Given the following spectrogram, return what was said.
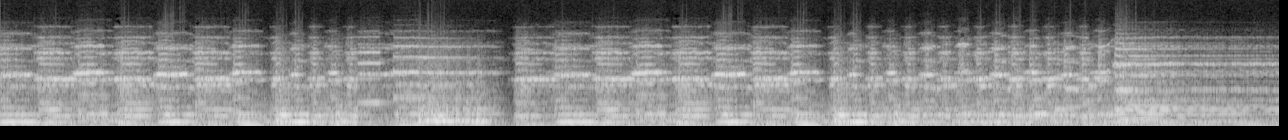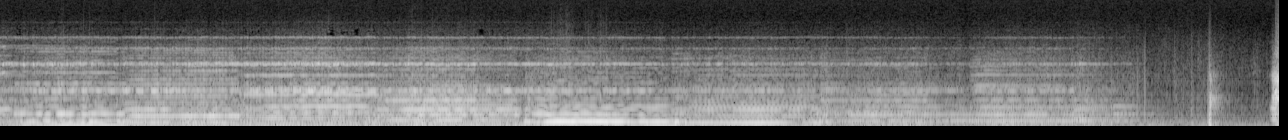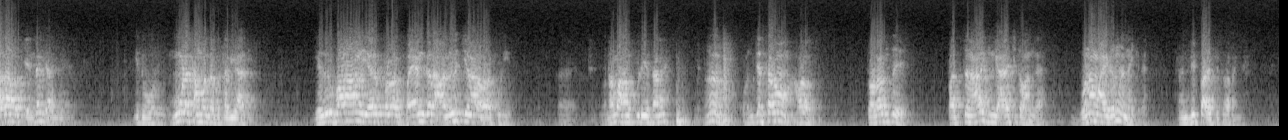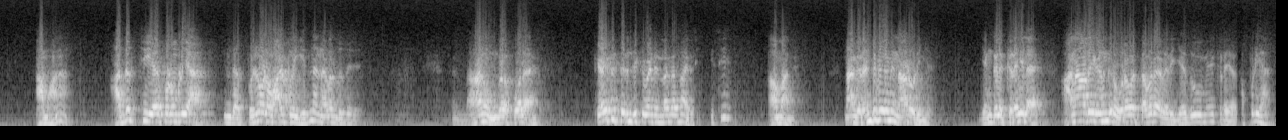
ராதாவுக்கு சம்பந்தப்பட்ட வியாதி. எதிர்பாராமல் ஏற்படுற பயங்கர அதிர்ச்சினால வரக்கூடியது. குணமாகக்கூடிய தானே? கொஞ்சம் சிரமம் அவ்வளவு. தொடர்ந்து பத்து நாளைக்கு இங்க அழைச்சிட்டு வாங்க. குணமாயிடும்னு நினைக்கிறேன். கண்டிப்பா அழைச்சிட்டு வரேங்க. ஆமா அதிர்ச்சி ஏற்படும்படியா இந்த பெண்ணோட வாழ்க்கையில என்ன நடந்தது? நானும் உங்களை போல கேட்டு தெரிஞ்சுக்க வேண்டிய நிலைமை தான் இருக்கு ஆமாங்க. நாங்க ரெண்டு பேருமே நாடோடிங்க. எங்களுக்கு இடையில அனாதைகள்ங்கிற உறவை தவிர வேற எதுவுமே கிடையாது. அப்படியா?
